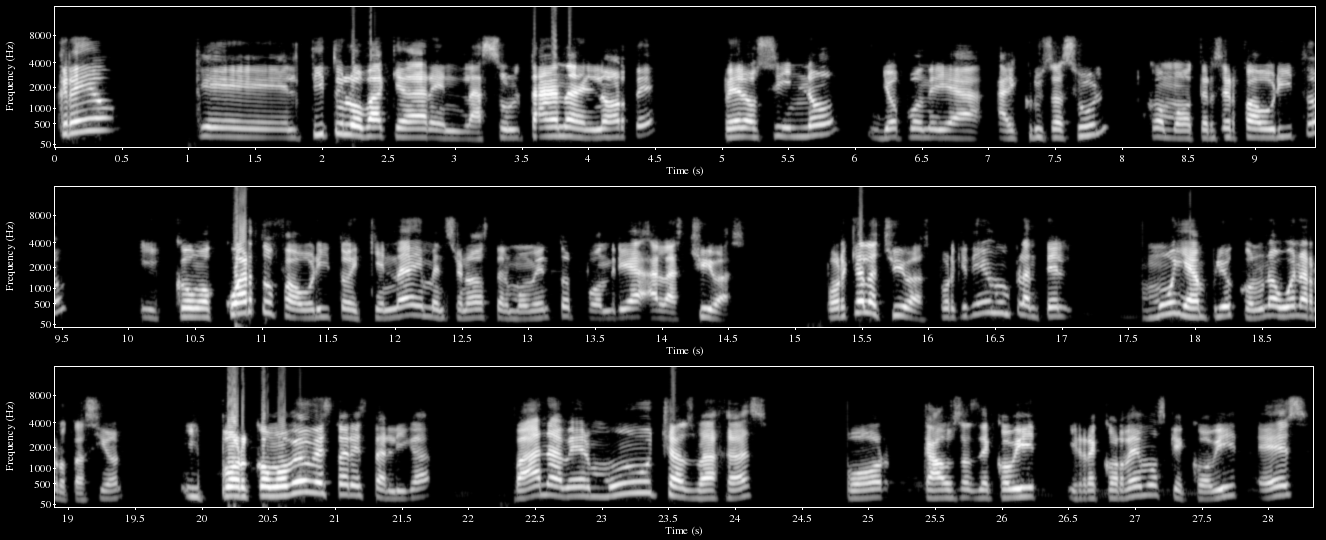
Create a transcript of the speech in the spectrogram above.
creo que el título va a quedar en la Sultana del Norte, pero si no, yo pondría al Cruz Azul como tercer favorito y como cuarto favorito y quien nadie ha mencionado hasta el momento pondría a las Chivas. ¿Por qué a las Chivas? Porque tienen un plantel muy amplio con una buena rotación y por como veo estar esta liga, van a haber muchas bajas por causas de COVID y recordemos que COVID es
